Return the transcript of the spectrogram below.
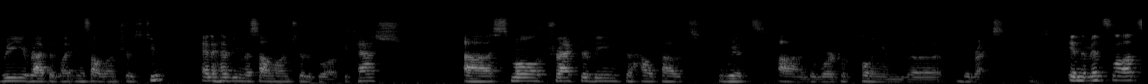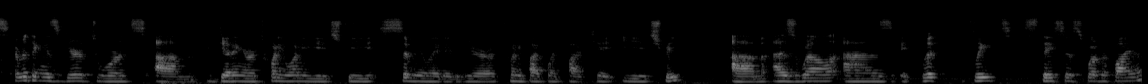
three rapid light missile launchers, too, and a heavy missile launcher to blow up the cache a small tractor beam to help out with uh, the work of pulling in the, the wrecks. In the mid slots, everything is geared towards um, getting our 21 EHP simulated here, 25.5k EHP, um, as well as a fleet, fleet stasis webifier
